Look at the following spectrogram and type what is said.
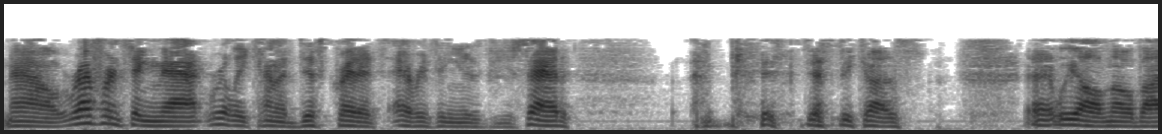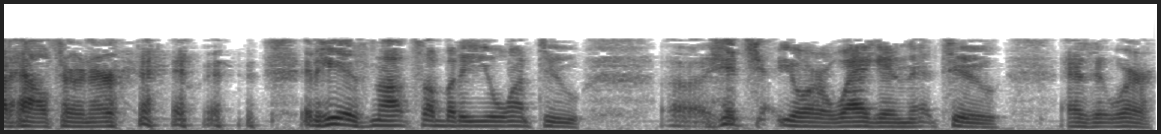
Now, referencing that really kind of discredits everything you said, just because uh, we all know about Hal Turner, and he is not somebody you want to uh, hitch your wagon to, as it were.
